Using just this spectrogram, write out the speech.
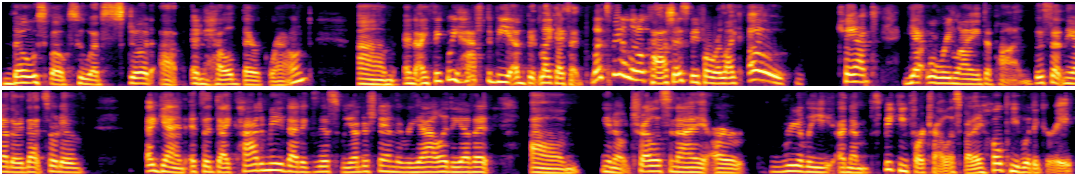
those folks who have stood up and held their ground. Um, and I think we have to be a bit, like I said, let's be a little cautious before we're like, oh, can't, yet we're reliant upon this, that, and the other. That sort of, again, it's a dichotomy that exists. We understand the reality of it. Um, you know, Trellis and I are really, and I'm speaking for Trellis, but I hope he would agree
